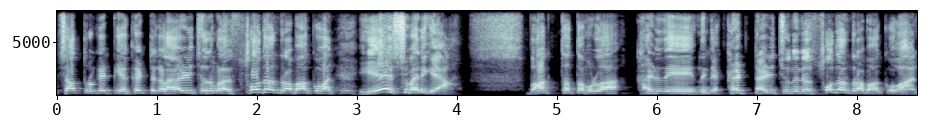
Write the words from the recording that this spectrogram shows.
ശത്രു കെട്ടിയ കെട്ടുകളെ അഴിച്ചു നിങ്ങളെ സ്വതന്ത്രമാക്കുവാൻ യേശു വരികയാ. വാക്തത്വമുള്ള കഴുതേ നിന്റെ കെട്ടഴിച്ചു നിന്നെ സ്വതന്ത്രമാക്കുവാൻ.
